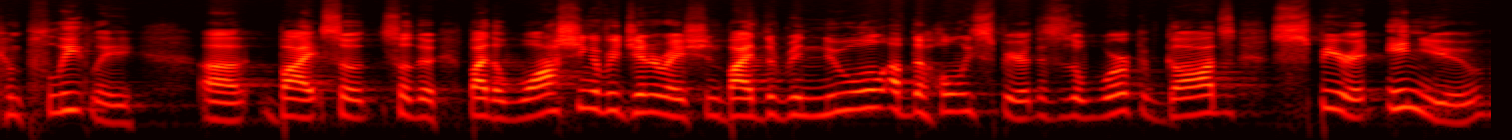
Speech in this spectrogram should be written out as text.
completely uh, by so so the by the washing of regeneration, by the renewal of the Holy Spirit. This is a work of God's Spirit in you.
